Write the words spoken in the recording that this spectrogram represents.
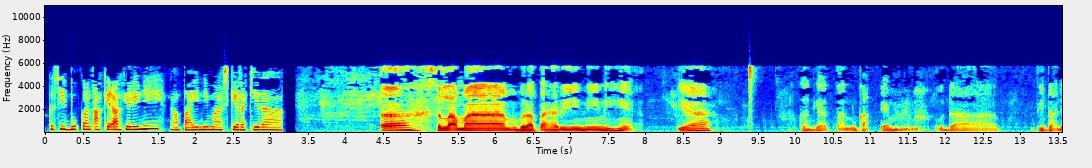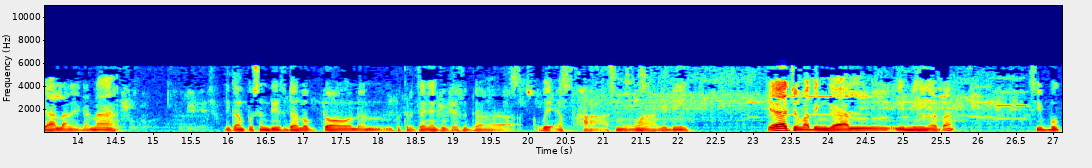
Kesibukan akhir-akhir ini ngapain nih Mas kira-kira? Eh, uh, selama beberapa hari ini nih ya kegiatan UKM udah tidak jalan ya karena di kampus sendiri sudah lockdown dan bekerjanya juga sudah WFH semua. Jadi ya cuma tinggal ini apa sibuk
